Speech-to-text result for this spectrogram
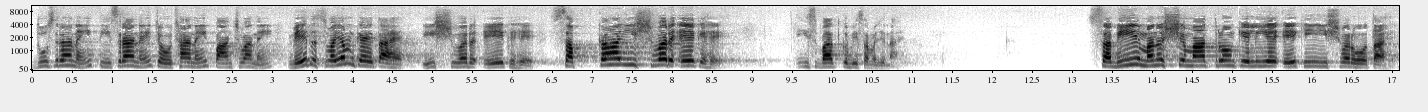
दूसरा नहीं, तीसरा नहीं, चौथा नहीं, पांचवा नहीं। वेद स्वयं कहता है, ईश्वर एक है। सबका ईश्वर एक है। इस बात को भी समझना है। सभी मनुष्य मात्रों के लिए एक ही ईश्वर होता है।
